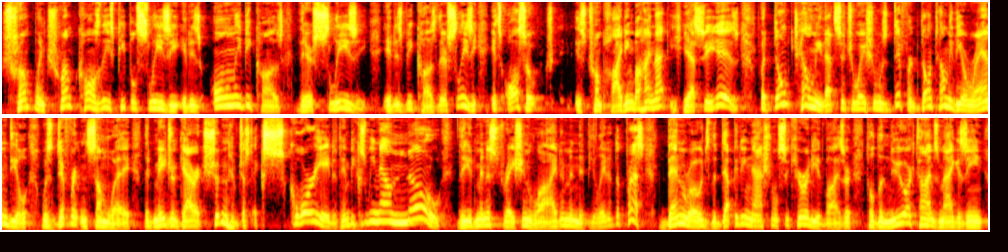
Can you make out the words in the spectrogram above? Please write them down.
Trump, when Trump calls these people sleazy, it is only because they're sleazy. It is because they're sleazy. It's also is Trump hiding behind that? Yes, he is. But don't tell me that situation was different. Don't tell me the Iran deal was different in some way, that Major Garrett shouldn't have just excoriated him, because we now know the administration lied and manipulated the press. Ben Rhodes, the deputy national security advisor, told the New York Times Magazine,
